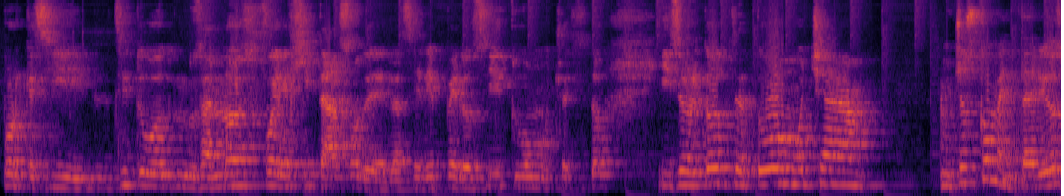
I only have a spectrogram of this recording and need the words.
porque sí, sí tuvo, o sea, no fue el hitazo de la serie, pero sí tuvo mucho éxito y sobre todo se tuvo mucha muchos comentarios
